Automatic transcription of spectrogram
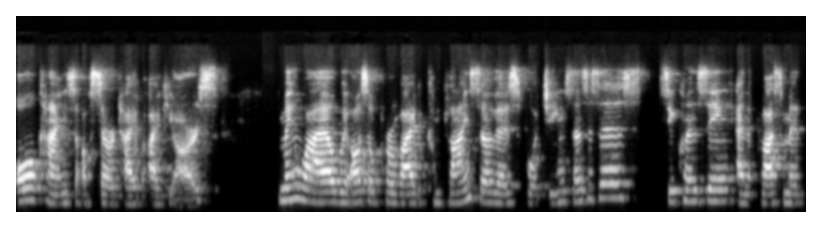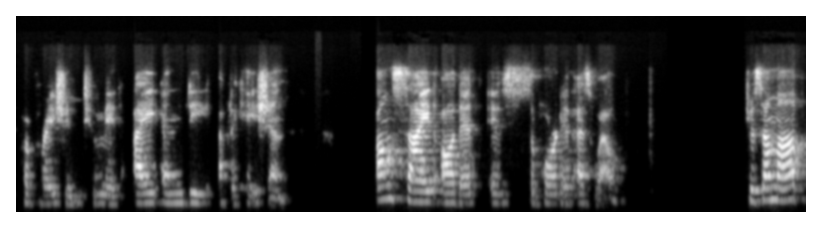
all kinds of cell type ITRs. Meanwhile, we also provide compliance service for gene synthesis, sequencing, and plasmid preparation to meet IND application. On-site audit is supported as well. To sum up,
